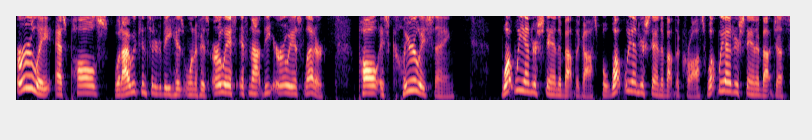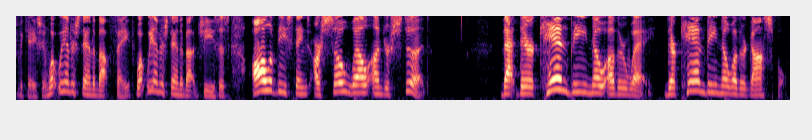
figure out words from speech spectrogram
early as Paul's, what I would consider to be his one of his earliest, if not the earliest letter, Paul is clearly saying what we understand about the gospel, what we understand about the cross, what we understand about justification, what we understand about faith, what we understand about Jesus, all of these things are so well understood that there can be no other way. There can be no other gospel.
